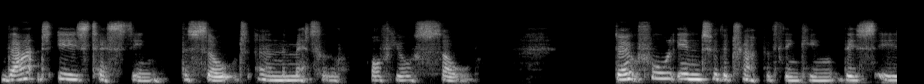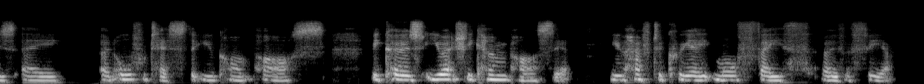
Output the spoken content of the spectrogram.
That is testing the salt and the mettle of your soul. Don't fall into the trap of thinking this is a an awful test that you can't pass because you actually can pass it. You have to create more faith over fear.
